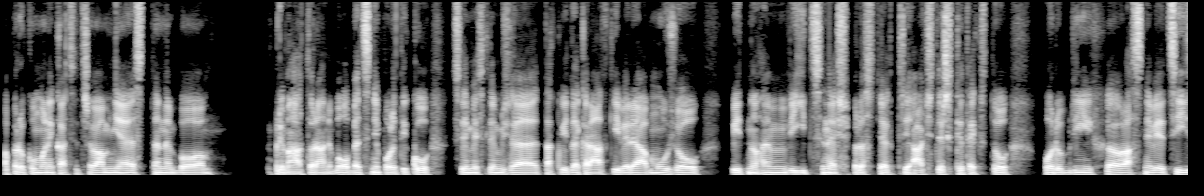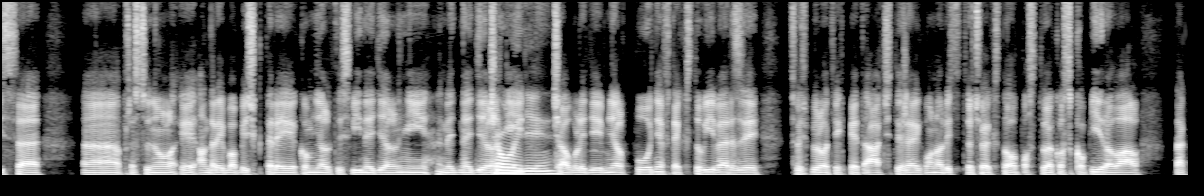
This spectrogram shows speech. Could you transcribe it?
a pro komunikaci třeba měst nebo primátora nebo obecně politiku si myslím, že takovýhle krátký videa můžou být mnohem víc než prostě tři A4 textu podobných eh, vlastně věcí se Uh, přesunul i Andrej Babiš, který jako měl ty svý nedělní, ne, nedělní čau lidi. čau lidi, měl původně v textové verzi, což bylo těch 5 A4, ono, když to člověk z toho postu jako skopíroval, tak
